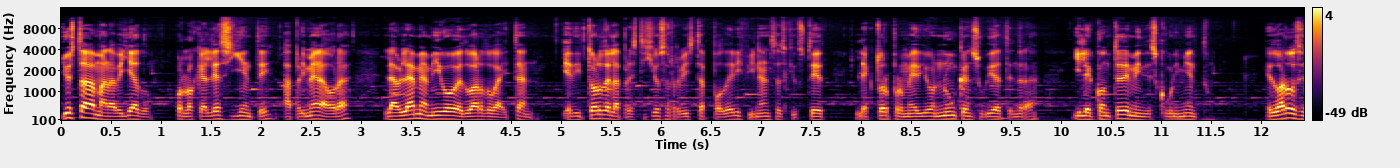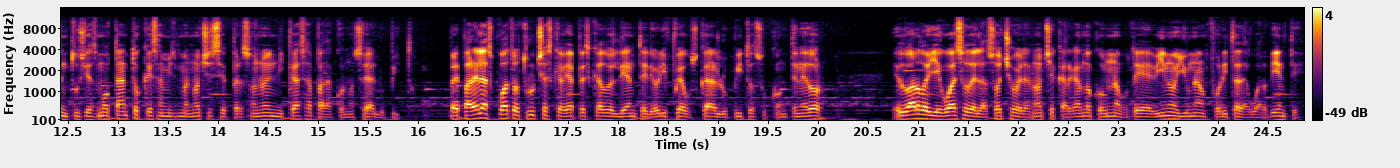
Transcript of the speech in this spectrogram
Yo estaba maravillado, por lo que al día siguiente, a primera hora, le hablé a mi amigo Eduardo Gaitán, editor de la prestigiosa revista Poder y Finanzas que usted, lector promedio, nunca en su vida tendrá, y le conté de mi descubrimiento. Eduardo se entusiasmó tanto que esa misma noche se personó en mi casa para conocer a Lupito. Preparé las cuatro truchas que había pescado el día anterior y fui a buscar a Lupito su contenedor. Eduardo llegó a eso de las 8 de la noche cargando con una botella de vino y una anforita de aguardiente,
